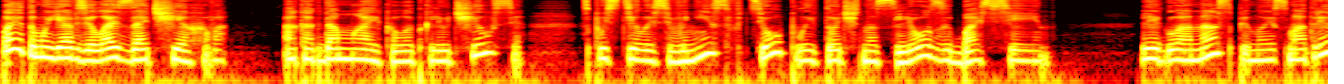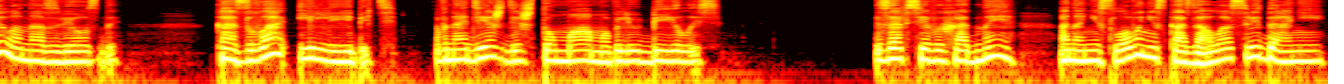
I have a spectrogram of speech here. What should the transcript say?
поэтому я взялась за Чехова, а когда Майкл отключился, спустилась вниз в теплый, точно слезы, бассейн. Легла на спину и смотрела на звезды. Козла и лебедь, в надежде, что мама влюбилась. За все выходные она ни слова не сказала о свидании,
